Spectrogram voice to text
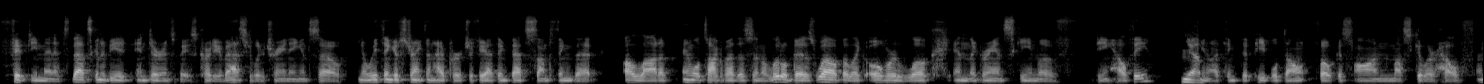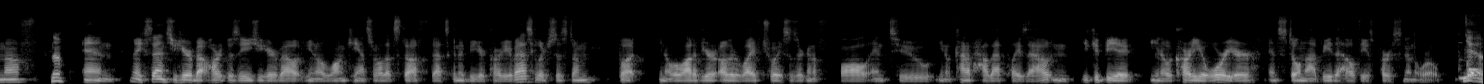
50 minutes. That's going to be endurance based cardiovascular training. And so, you know, we think of strength and hypertrophy. I think that's something that a lot of, and we'll talk about this in a little bit as well, but like overlook in the grand scheme of being healthy. Yeah. You know, I think that people don't focus on muscular health enough. No. And it makes sense. You hear about heart disease, you hear about, you know, lung cancer, all that stuff. That's going to be your cardiovascular system but you know a lot of your other life choices are going to fall into you know kind of how that plays out. And you could be a you know a cardio warrior and still not be the healthiest person in the world. Yeah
